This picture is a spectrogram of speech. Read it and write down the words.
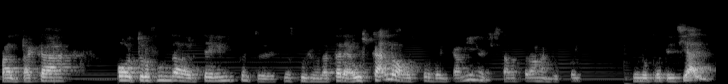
falta acá otro fundador técnico, entonces nos pusimos la tarea de buscarlo, vamos por buen camino, estamos trabajando con uno potencial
